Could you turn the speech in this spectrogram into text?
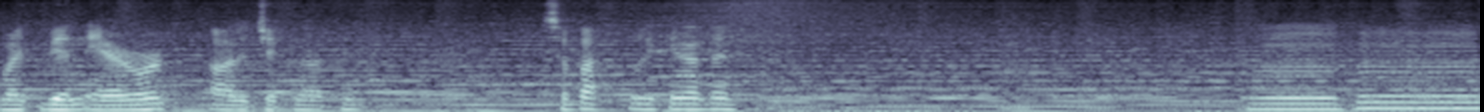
Might be an error. Ah, check natin. Isa pa, ulitin natin. Mhm.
